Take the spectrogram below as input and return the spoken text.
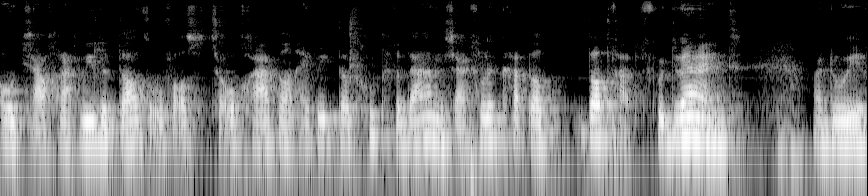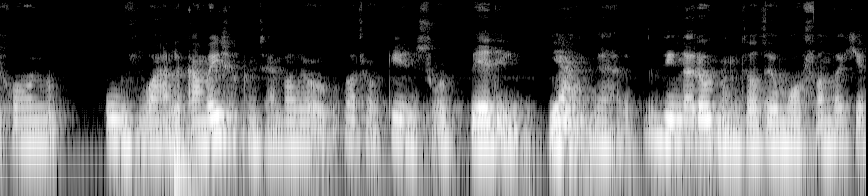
oh, ik zou graag willen dat. Of als het zo gaat, dan heb ik dat goed gedaan. Dus eigenlijk gaat dat, dat gaat verdwijnt. Waardoor je gewoon onvoorwaardelijk aanwezig kunt zijn, wat er ook, wat er ook is, een soort bedding. Ja. ja Linda Rood noemt dat heel mooi van, dat je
